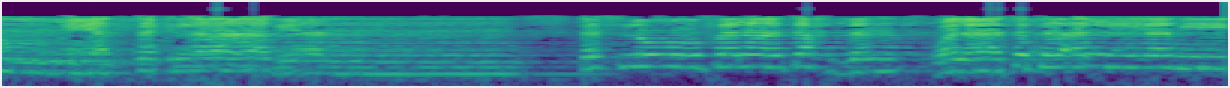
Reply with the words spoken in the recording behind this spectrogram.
أمي الثكلى بأن تسلو فلا تحزن ولا تتألمي.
